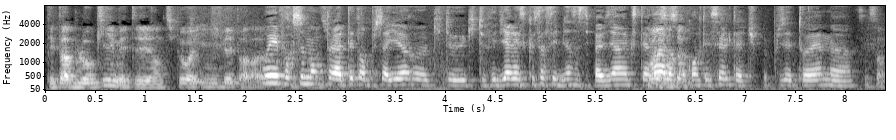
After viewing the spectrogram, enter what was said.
T'es pas bloqué, mais t'es un petit peu ouais, inhibé par. Oui, par forcément, t'as la tête en plus ailleurs euh, qui, te, qui te fait dire est-ce que ça c'est bien, ça c'est pas bien, etc. Ouais, alors ça. que quand t'es seul, tu peux plus être toi-même. euh. C'est ça.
